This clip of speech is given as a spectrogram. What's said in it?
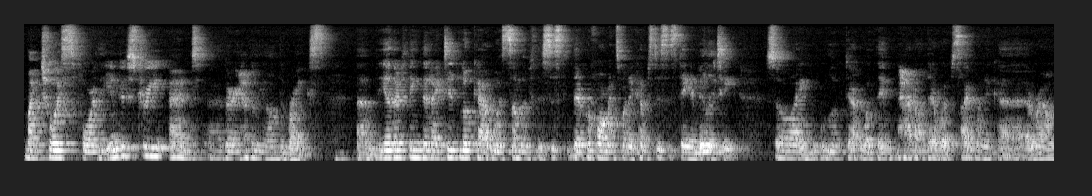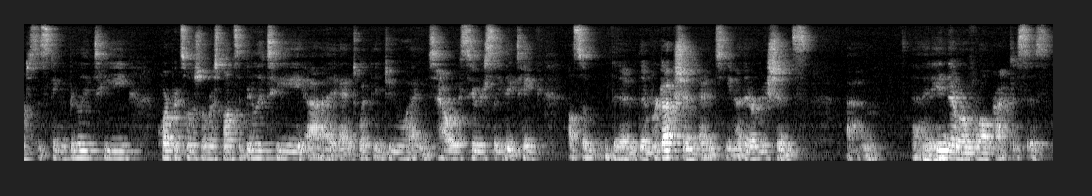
my choice for the industry and uh, very heavily on the ranks. Um, the other thing that I did look at was some of the, their performance when it comes to sustainability. So I looked at what they had on their website when it uh, around sustainability, corporate social responsibility, uh, and what they do and how seriously they take also the, their production and you know their emissions um, uh, in their overall practices.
